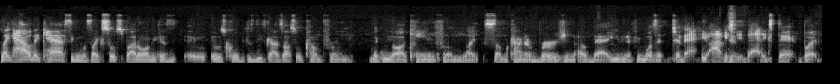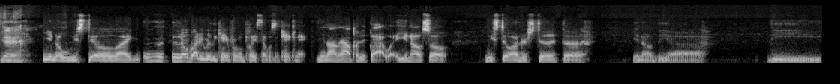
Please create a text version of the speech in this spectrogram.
like how the casting was like so spot on because it, it, was cool because these guys also come from like we all came from like some kind of version of that even if it wasn't to that obviously yeah. that extent. But yeah you know we still like nobody really came from a place that was a picnic. You know I mean? I'll put it that way you know? So we still understood the you know the uh the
